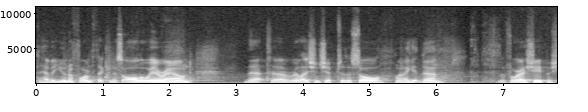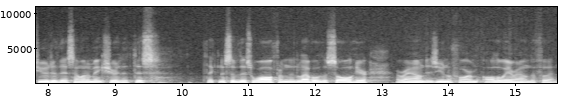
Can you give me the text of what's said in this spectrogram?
to have a uniform thickness all the way around that uh, relationship to the sole when I get done. Before I shape a shoe to this, I want to make sure that this thickness of this wall from the level of the sole here around is uniform all the way around the foot.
